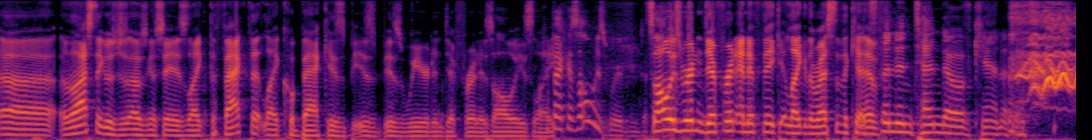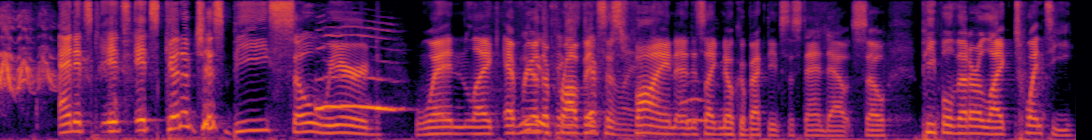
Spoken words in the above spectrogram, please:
Uh, the last thing was just I was gonna say is like the fact that like Quebec is is is weird and different is always like Quebec is always weird and different. it's always weird and different. And if they can, like the rest of the ca- It's the Nintendo of Canada. and it's it's it's gonna just be so weird when like every other province is fine and it's like no Quebec needs to stand out. So people that are like 20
